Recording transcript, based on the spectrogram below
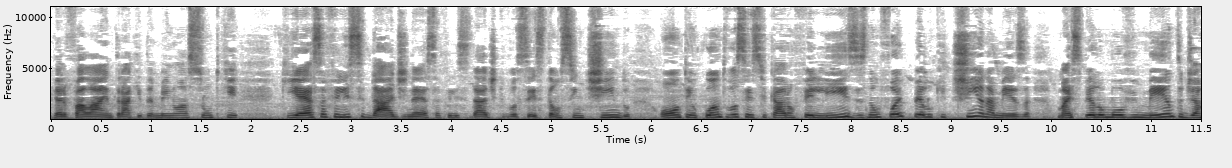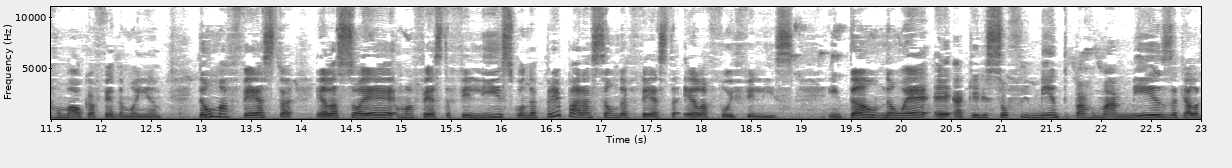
quero falar, entrar aqui também num assunto que que é essa felicidade, né? Essa felicidade que vocês estão sentindo ontem, o quanto vocês ficaram felizes, não foi pelo que tinha na mesa, mas pelo movimento de arrumar o café da manhã. Então, uma festa, ela só é uma festa feliz quando a preparação da festa ela foi feliz. Então, não é, é aquele sofrimento para arrumar a mesa, aquela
